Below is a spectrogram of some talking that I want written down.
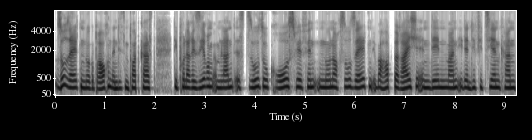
so selten nur gebrauchen in diesem Podcast. Die Polarisierung im Land ist so, so groß. Wir finden nur noch so selten überhaupt Bereiche, in denen man identifizieren kann,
